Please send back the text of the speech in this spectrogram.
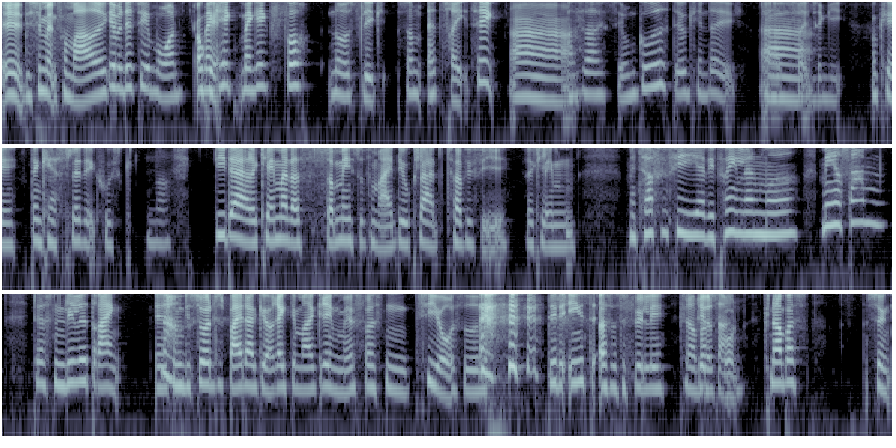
øh, det er simpelthen for meget, ikke? Jamen, det siger moren. Okay. Man, kan ikke, man kan ikke få noget slik, som er tre ting. Ah, Og så siger hun, gud, det er jo kinderæg. Der er tre Ah. ting i. okay, den kan jeg slet ikke huske. Nå. De der reklamer, der står mest ud for mig, det er jo klart Toffifee-reklamen. Men Toffifee er vi på en eller anden måde mere sammen. Det var sådan en lille dreng, øh, som de sorte spejder gjorde rigtig meget grin med for sådan 10 år siden. det er det eneste. Og så selvfølgelig Knopper Riddersport. sammen. Knoppers, syng.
